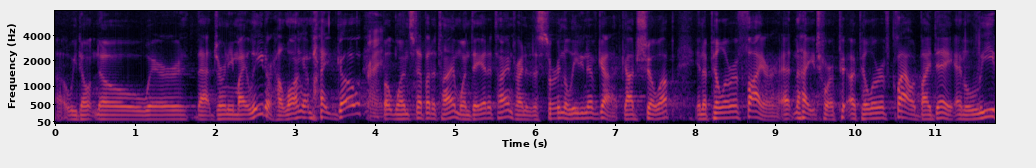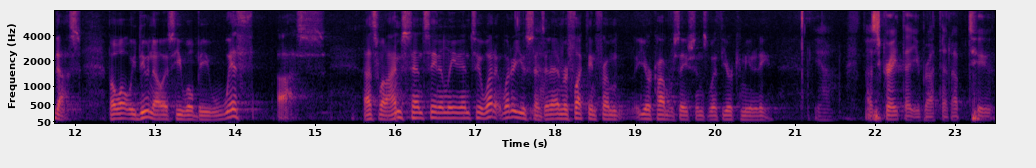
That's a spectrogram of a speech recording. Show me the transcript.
Uh, we don't know where that journey might lead or how long it might go, right. but one step at a time, one day at a time, trying to discern the leading of God. God show up in a pillar of fire at night or a, p- a pillar of cloud by day and lead us. But what we do know is He will be with us. That's what I'm sensing and leaning into. What, what are you sensing yeah. and reflecting from your conversations with your community? Yeah, that's great that you brought that up too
